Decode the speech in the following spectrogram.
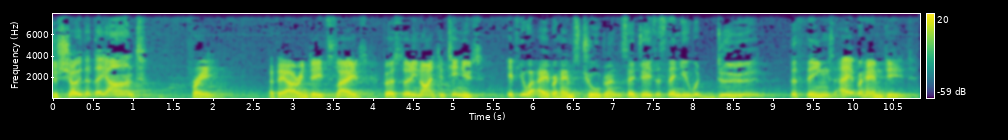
to show that they aren't free, that they are indeed slaves. Verse 39 continues, If you were Abraham's children, said Jesus, then you would do the things Abraham did. In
